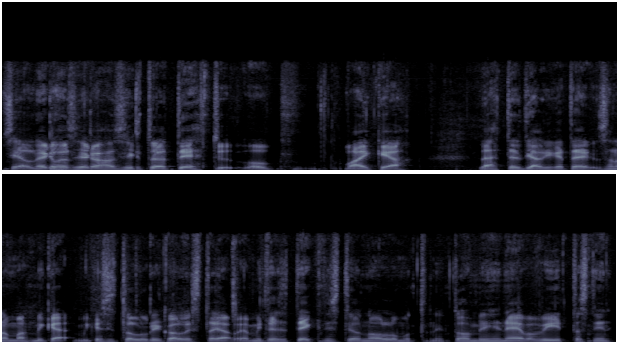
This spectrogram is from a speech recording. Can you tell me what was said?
Siellä on erilaisia rahasiirtoja tehty. On vaikea lähteä nyt jälkikäteen sanomaan, että mikä, mikä sitten on ollut rikollista ja, ja miten se teknisesti on ollut, mutta niin tuohon mihin Eeva viittasi, niin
